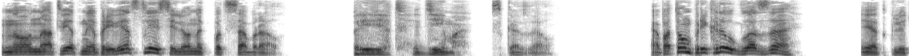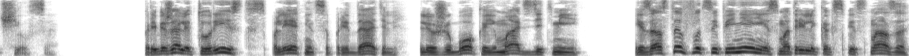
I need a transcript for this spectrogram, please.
Но на ответное приветствие селенок подсобрал. «Привет, Дима», — сказал. А потом прикрыл глаза и отключился. Прибежали турист, сплетница, предатель, лежебока и мать с детьми, и, застыв в оцепенении, смотрели, как спецназа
